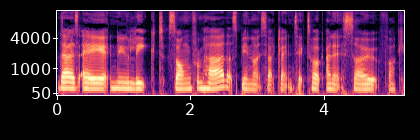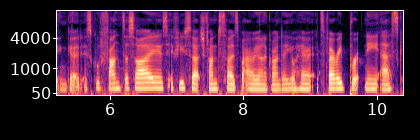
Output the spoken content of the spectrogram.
there's a new leaked song from her that's been like circulating TikTok, and it's so fucking good. It's called Fantasize. If you search Fantasize by Ariana Grande, you'll hear it. It's very Britney esque.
